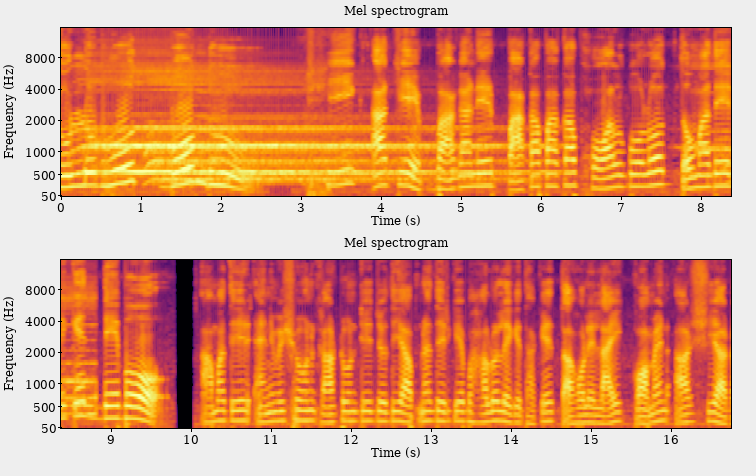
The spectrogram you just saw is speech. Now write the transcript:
লুল্লুভূত বন্ধু। ঠিক আছে, বাগানের পাকা পাকা ফলগুলো তোমাদেরকে দেব। আমাদের অ্যানিমেশন কার্টুনটি যদি আপনাদেরকে ভালো লেগে থাকে, তাহলে লাইক, কমেন্ট আর শেয়ার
